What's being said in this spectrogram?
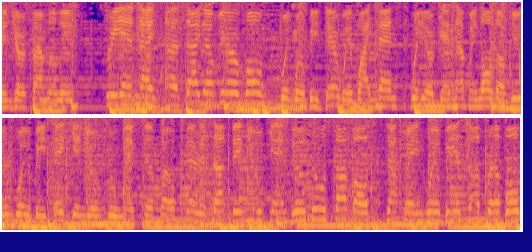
and your family. Three at night, outside of your home. We will be there with white tents. We are kidnapping all of you. We'll be taking you to Mexico. There is nothing you can do to stop us. The pain will be insufferable.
